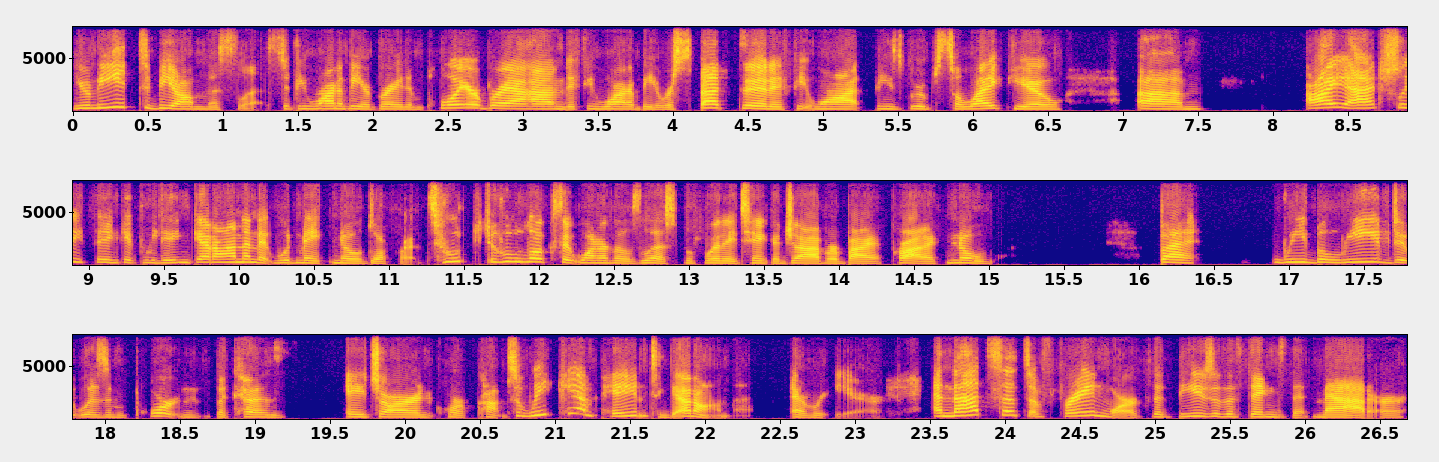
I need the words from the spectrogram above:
you need to be on this list if you want to be a great employer brand, if you want to be respected, if you want these groups to like you. Um, I actually think if we didn't get on them, it would make no difference. Who who looks at one of those lists before they take a job or buy a product? No one. But we believed it was important because HR and CorpCom. So we campaign to get on that every year. And that sets a framework that these are the things that matter.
